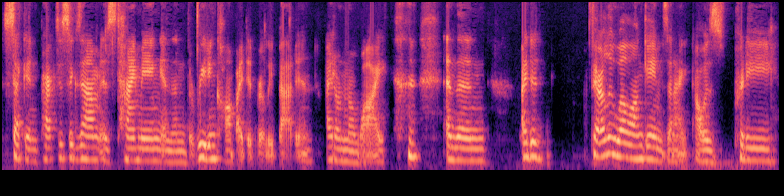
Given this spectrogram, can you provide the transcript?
second practice exam is timing and then the reading comp I did really bad in. I don't know why. and then I did fairly well on games and I, I was pretty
